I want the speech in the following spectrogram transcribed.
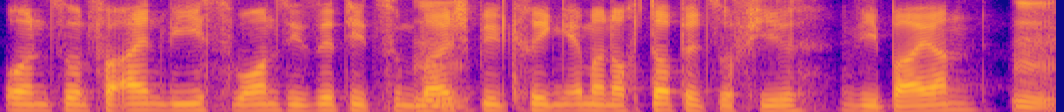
Und so ein Verein wie Swansea City zum Mhm. Beispiel kriegen immer noch doppelt so viel wie Bayern. Mhm.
